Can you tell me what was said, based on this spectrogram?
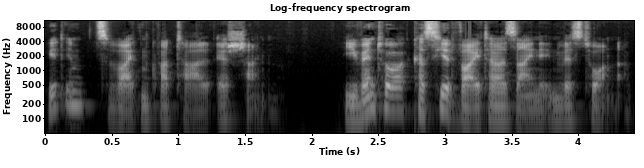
wird im zweiten Quartal erscheinen. Viventor kassiert weiter seine Investoren ab.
